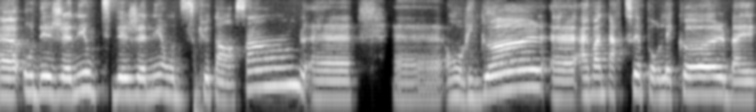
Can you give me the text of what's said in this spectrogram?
Euh, au déjeuner, au petit déjeuner, on discute ensemble, euh, euh, on rigole. avant de partir pour l'école, ben,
